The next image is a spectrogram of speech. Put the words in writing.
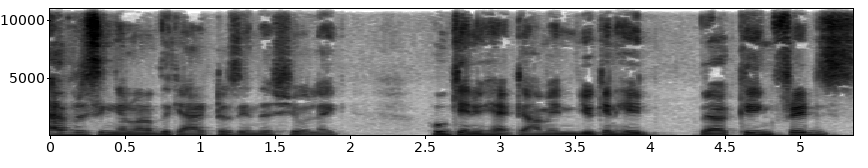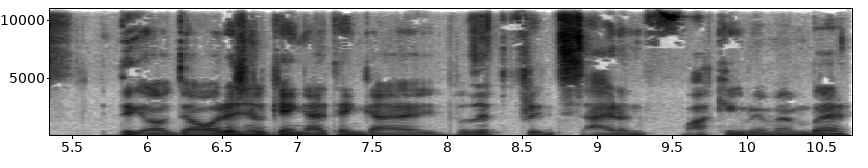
every single one of the characters in the show. Like who can you hate? I mean you can hate the king fritz the uh, the original king i think. I was it fritz? I don't fucking remember.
